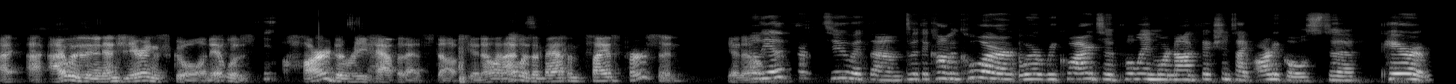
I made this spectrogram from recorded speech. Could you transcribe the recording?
I, I, I was in an engineering school and it was hard to read half of that stuff, you know, and I was a math and science person, you know. Well, the other part too with um, with the Common Core, we're required to pull in more nonfiction type articles to pair it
